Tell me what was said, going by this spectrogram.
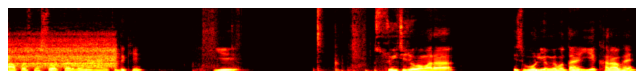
आपस में शॉर्ट कर देना है। तो देखिए, ये स्विच जो हमारा इस वॉल्यूम में होता है, ये खराब है।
